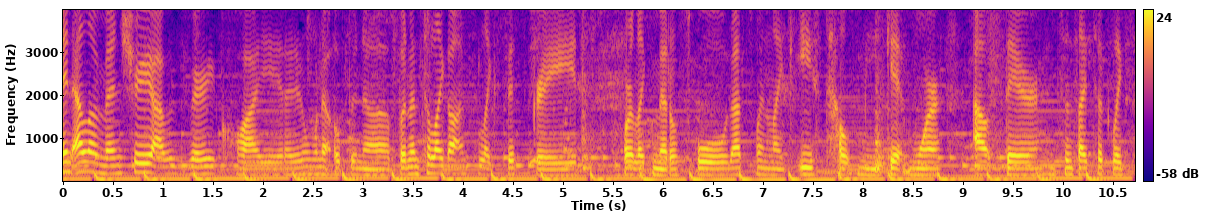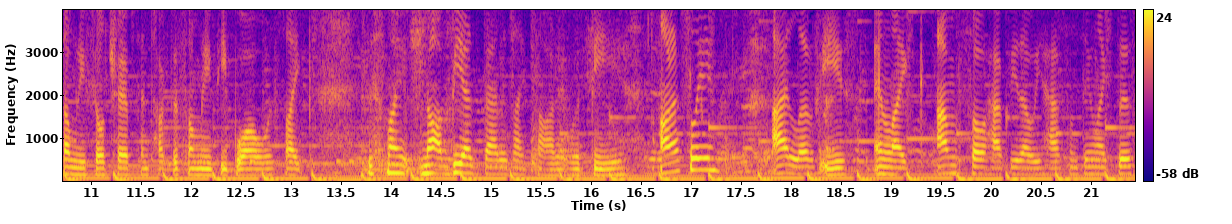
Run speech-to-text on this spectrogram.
In elementary, I was very quiet. I didn't want to open up. But until I got into like fifth grade or like middle school, that's when like EAST helped me get more out there. And since I took like so many field trips and talked to so many people, I was like, this might not be as bad as I thought it would be. Honestly, I love EAST and like I'm so happy that we have something like this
